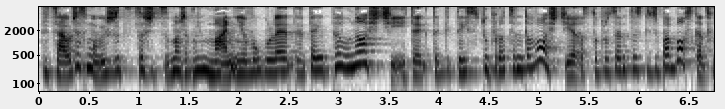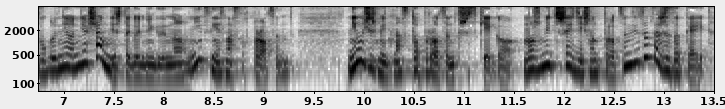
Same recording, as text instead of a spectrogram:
ty cały czas mówisz, że coś, masz jakąś manię w ogóle tej pełności i tej, tej, tej stuprocentowości. A 100% to jest liczba boska. Ty w ogóle nie, nie osiągniesz tego nigdy. No, nic nie jest na 100%. Nie musisz mieć na 100% wszystkiego. Możesz mieć 60% i to też jest okej. Okay.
